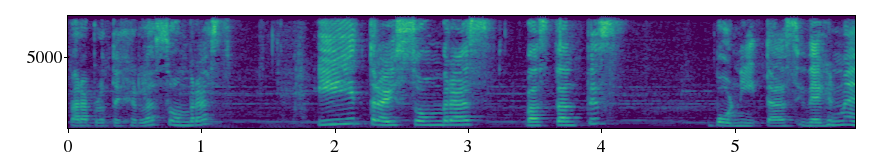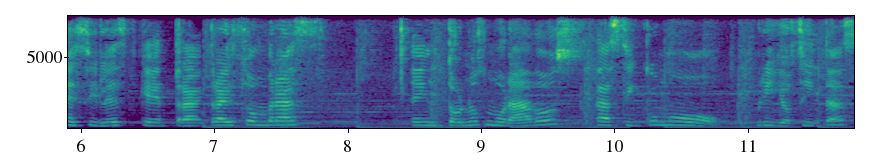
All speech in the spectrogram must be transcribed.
para proteger las sombras y trae sombras bastantes bonitas y déjenme decirles que trae, trae sombras en tonos morados, así como brillositas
